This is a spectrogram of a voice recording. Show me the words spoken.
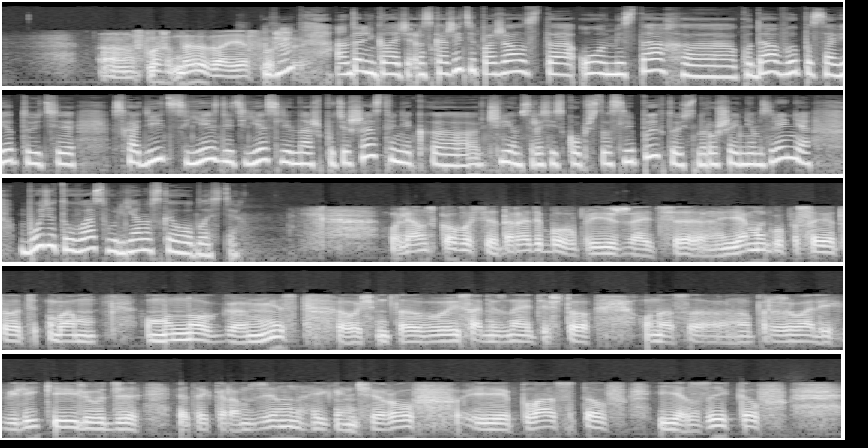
А, да-да-да, я слушаю. Угу. Анатолий Николаевич, расскажите, пожалуйста, о местах, э, куда вы посоветуете сходить, съездить, если наш путешественник, э, член Всероссийского общества слепых, то есть с нарушением зрения, будет у вас в Ульяновской области. Ульяновской области, да ради бога, приезжайте. Я могу посоветовать вам много мест. В общем-то, вы сами знаете, что у нас э, проживали великие люди. Это и Карамзин, и Гончаров, и Пластов, и Языков,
